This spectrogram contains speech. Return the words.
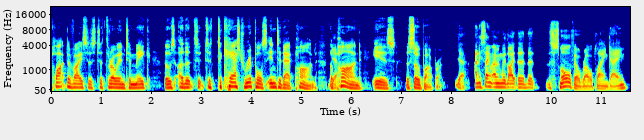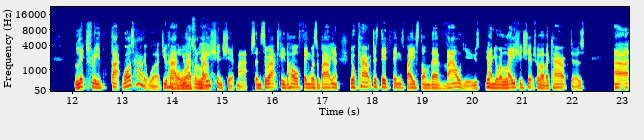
plot devices to throw in to make those other to to, to cast ripples into that pond. The yeah. pond is the soap opera. Yeah, and the same. I mean, with like the the, the Smallville role playing game, literally that was how it worked. You had you had relationship yeah. maps, and so actually the whole thing was about you know your characters did things based on their values yep. and your relationships with other characters, uh,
